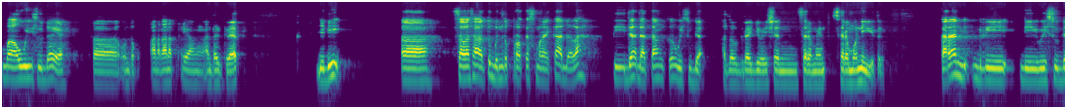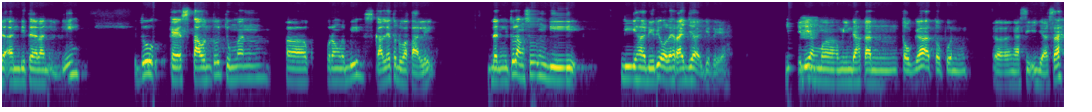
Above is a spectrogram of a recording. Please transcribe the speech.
mau wisuda ya uh, untuk anak-anak yang undergrad. Jadi uh, salah satu bentuk protes mereka adalah tidak datang ke wisuda atau graduation ceremony gitu. Karena di, di wisudaan di Thailand ini itu kayak setahun tuh cuman uh, kurang lebih sekali atau dua kali dan itu langsung di dihadiri oleh raja gitu ya. Jadi hmm. yang memindahkan toga ataupun uh, ngasih ijazah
